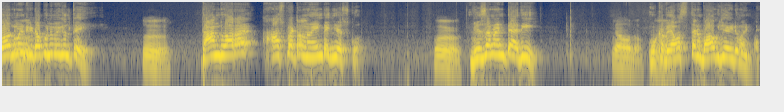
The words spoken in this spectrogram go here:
గవర్నమెంట్కి డబ్బులు మిగులుతాయి. దాని ద్వారా హాస్పిటల్ మెయింటైన్ చేసుకో. విజన్ అంటే అది. ఒక వ్యవస్థను బాగు చేయడం అంటే.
